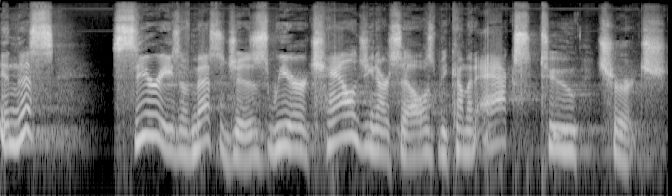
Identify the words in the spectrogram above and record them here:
In this series of messages, we are challenging ourselves become an Acts 2 church.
